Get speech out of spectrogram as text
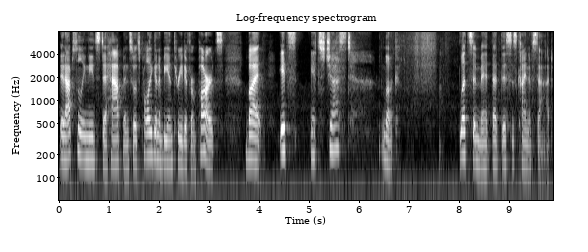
it absolutely needs to happen. So it's probably going to be in three different parts, but it's it's just look, let's admit that this is kind of sad,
